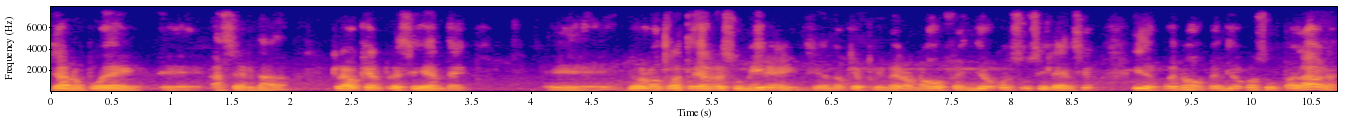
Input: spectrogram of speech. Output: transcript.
ya no pueden eh, hacer nada. Creo que el presidente, eh, yo lo traté de resumir diciendo que primero nos ofendió con su silencio y después nos ofendió con sus palabras.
